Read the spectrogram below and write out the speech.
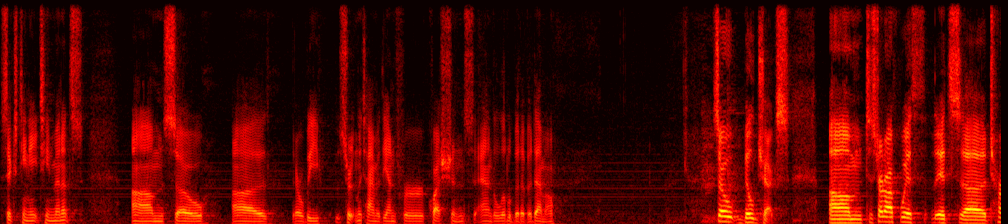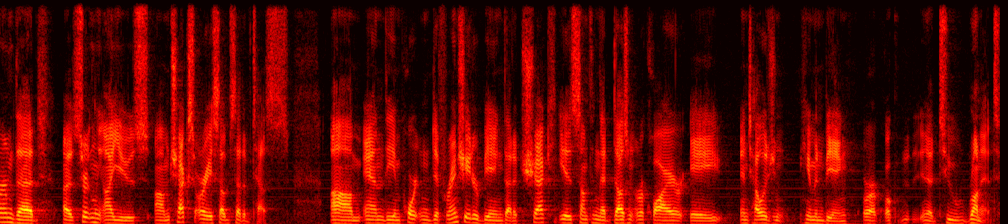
16, 18 minutes. Um, so uh, there will be certainly time at the end for questions and a little bit of a demo. So build checks. Um, to start off with, it's a term that uh, certainly I use. Um, checks are a subset of tests. Um, and the important differentiator being that a check is something that doesn't require a intelligent human being or, or you know, to run it.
